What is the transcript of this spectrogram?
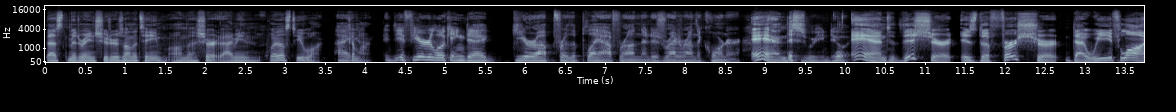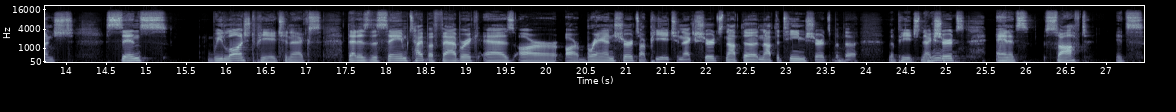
best mid range shooters on the team on the shirt. I mean, what else do you want? I- Come on. if you're looking to gear up for the playoff run that is right around the corner, And this is where you can do it. And this shirt is the first shirt that we've launched since we launched PHNX that is the same type of fabric as our our brand shirts, our PHNX shirts, not the not the team shirts, but mm-hmm. the the PHNX Ooh. shirts. And it's soft, it's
